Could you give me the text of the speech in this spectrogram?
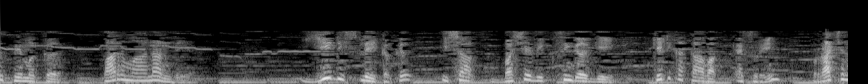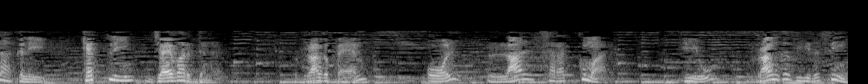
හරිත පෙමක පරමානන්දය. ඊඩිස් ලේඛක ඉෂාක් බෂවික් සිංගර්ගේ කෙටි කතාවක් ඇසුරින් රචනා කළේ කැත්ලීන් ජයවර්ධන. රංගපෑම් ඕල් ලාල් සරත් කුමාර. හියු රංගවීර සිංහ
